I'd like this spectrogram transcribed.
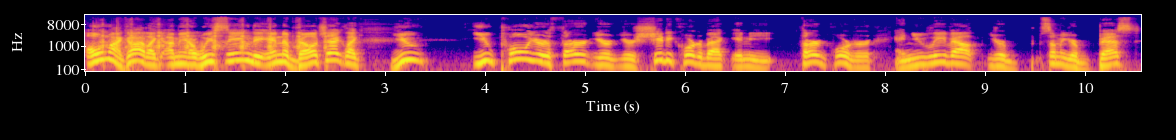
oh my god! Like I mean, are we seeing the end of Belichick? Like you you pull your third your your shitty quarterback in the third quarter, and you leave out your some of your best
